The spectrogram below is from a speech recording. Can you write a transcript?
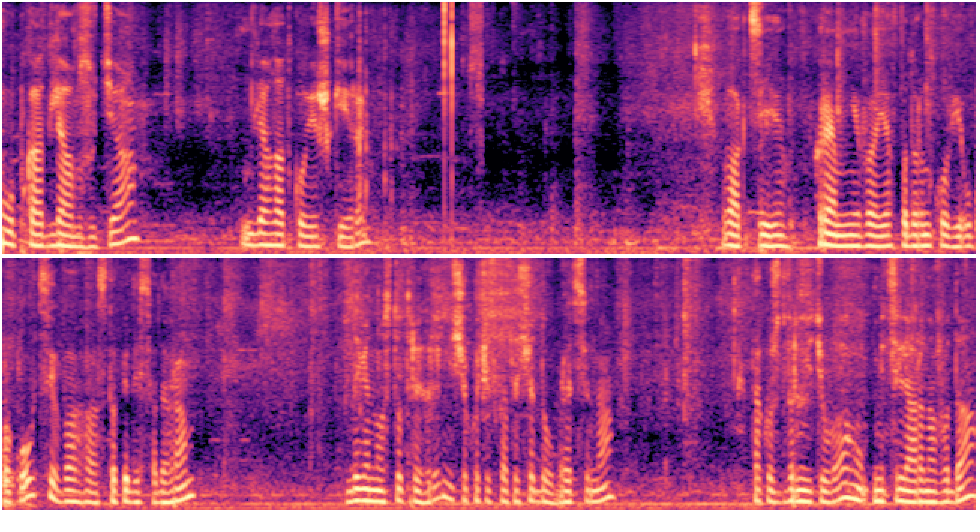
Губка для взуття, для гладкої шкіри. В акції крем Нівея в подарунковій упаковці, вага 150 грам. 93 гривні, ще хочу сказати, що добра ціна. Також зверніть увагу, міцелярна вода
